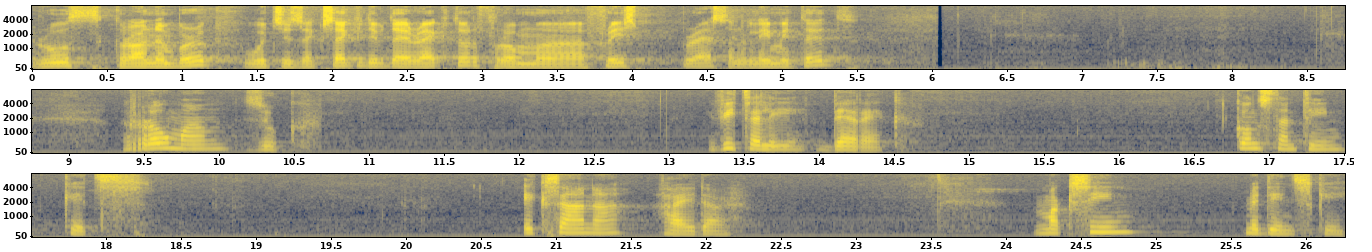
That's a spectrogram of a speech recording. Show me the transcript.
Ruth Kronenberg, which is executive director from uh, Free Press Unlimited. Roman Zoek. Vitaly Derek. Konstantin Kits. Iksana Haidar. Maxine Medinsky.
